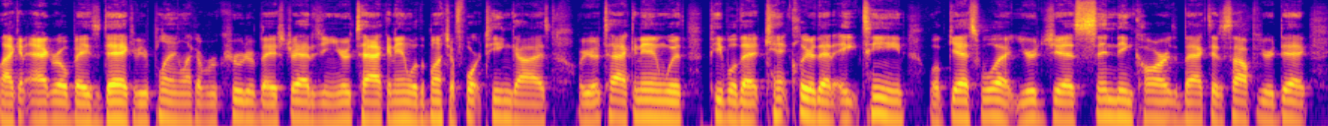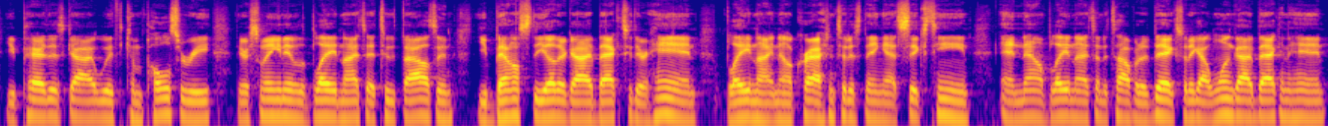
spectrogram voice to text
like an aggro-based deck. If you're playing like a recruiter-based strategy and you're attacking in with a bunch of 14 guys, or you're attacking in with people that can't clear that 18, well, guess what? You're just sending cards back to the top of your deck. You pair this guy with compulsory, they're swinging in with Blade Knights at 2000. You bounce the other guy back to their hand. Blade Knight now crash into this thing at 16, and now Blade Knight's on the top of the deck. So they got one guy back in the hand,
